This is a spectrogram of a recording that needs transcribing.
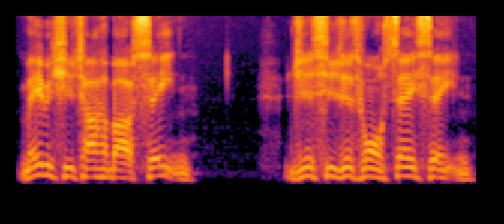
Maybe she's talking about Satan. Just she just won't say Satan.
